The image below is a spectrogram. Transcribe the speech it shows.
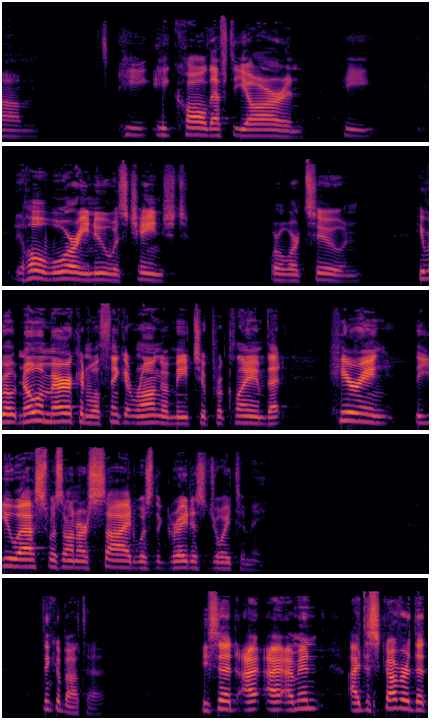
Um, he, he called FDR, and he, the whole war he knew was changed, World War II. And he wrote, No American will think it wrong of me to proclaim that hearing the U.S. was on our side was the greatest joy to me. Think about that. He said, I, I, I'm in, I discovered that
